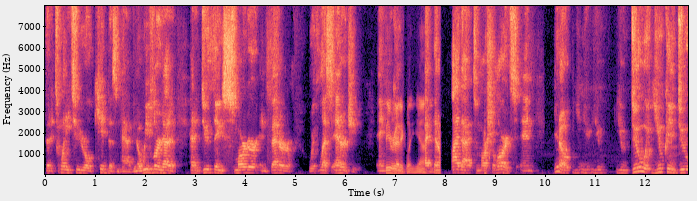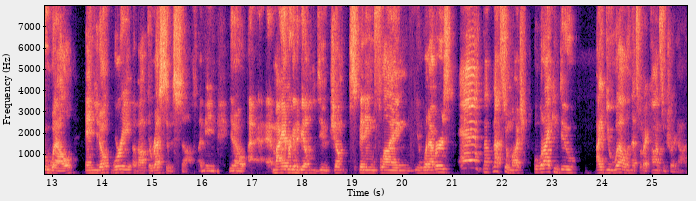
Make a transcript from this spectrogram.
that a 22 year old kid doesn't have you know? We've learned how to how to do things smarter and better with less energy. And can- Theoretically, yeah. and apply that to martial arts. And you know you you you do what you can do well and you don't worry about the rest of the stuff. I mean you know am i ever going to be able to do jump spinning flying you know, whatever's eh, not, not so much. But what i can do i do well and that's what i concentrate on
